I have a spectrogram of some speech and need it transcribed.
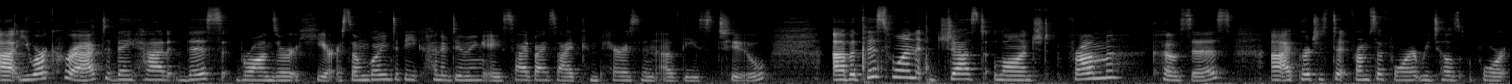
uh, you are correct. They had this bronzer here. So I'm going to be kind of doing a side-by-side -side comparison of these two. Uh, but this one just launched from Kosas. Uh, I purchased it from Sephora. It retails for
